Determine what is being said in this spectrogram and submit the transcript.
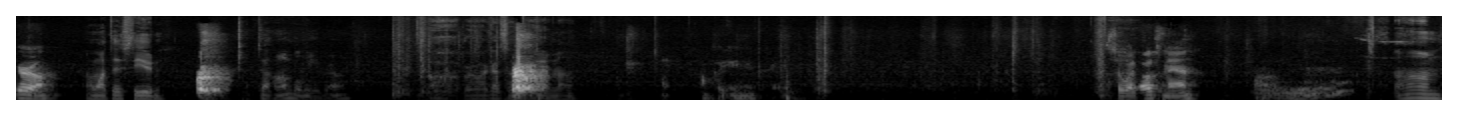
girl. I want this dude to humble me, bro. Oh, bro, I got some of that, man. I'll put you in your crate. So what else, man? Um,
